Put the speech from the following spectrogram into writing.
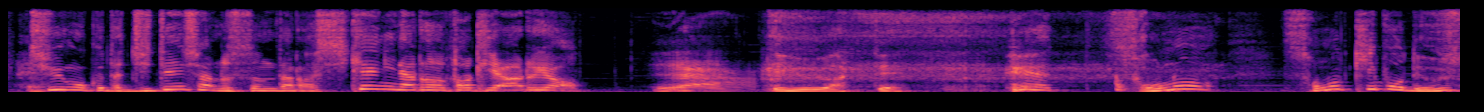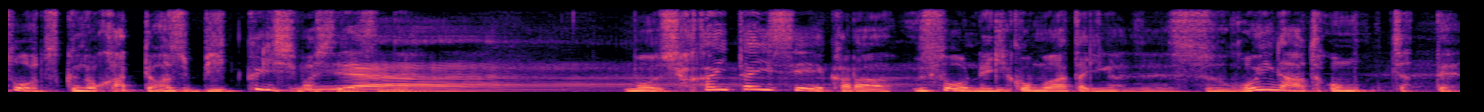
「中国で自転車盗んだら死刑になるの時あるよ」って言われて「えそのその規模で嘘をつくのか」って私びっくりしましてですね。ねもう社会体制から嘘を練り込むあたりがですねすごいなと思っちゃって。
